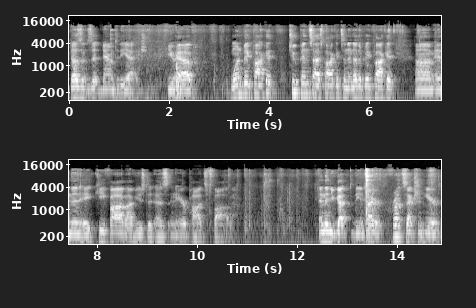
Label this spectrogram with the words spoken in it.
doesn't zip down to the edge. You have one big pocket, two pin size pockets, and another big pocket, um, and then a key fob. I've used it as an AirPods fob. And then you've got the entire front section here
